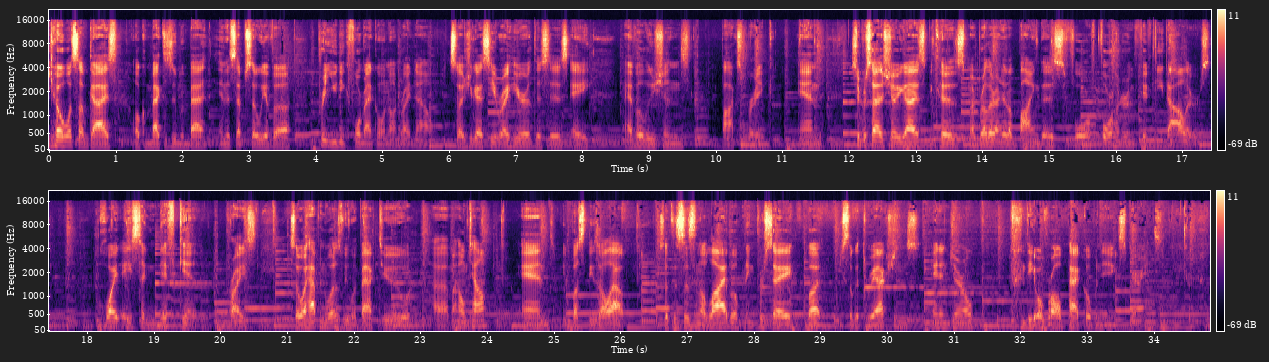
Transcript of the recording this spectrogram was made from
Yo, what's up guys? Welcome back to Zoomba Bat. In this episode we have a pretty unique format going on right now. So as you guys see right here, this is a Evolutions box break. And super excited to show you guys because my brother ended up buying this for $450. Quite a significant price. So what happened was we went back to uh, my hometown and we bust these all out. So this isn't a live opening per se, but you still get the reactions and in general, the overall pack opening experience.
